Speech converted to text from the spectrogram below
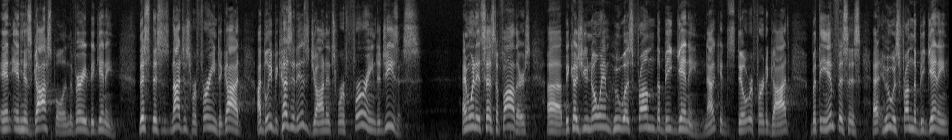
in, in his gospel in the very beginning. This, this is not just referring to God. I believe because it is John, it's referring to Jesus. And when it says to fathers, uh, because you know him who was from the beginning. Now, it could still refer to God, but the emphasis at who was from the beginning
